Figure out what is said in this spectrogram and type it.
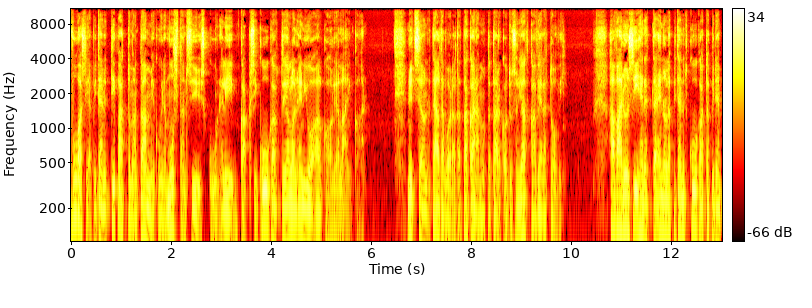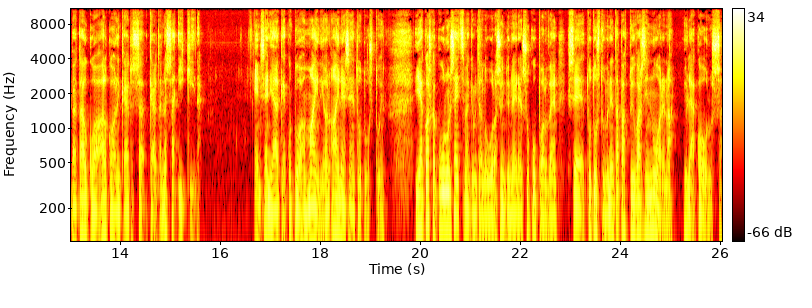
vuosia pitänyt tipattoman tammikuun ja mustan syyskuun, eli kaksi kuukautta, jolloin en juo alkoholia lainkaan. Nyt se on tältä vuodelta takana, mutta tarkoitus on jatkaa vielä tovi. Havahduin siihen, että en ole pitänyt kuukautta pidempää taukoa alkoholin käytössä käytännössä ikinä. En sen jälkeen, kun tuohon mainion aineeseen tutustuin. Ja koska kuulun 70-luvulla syntyneiden sukupolveen, se tutustuminen tapahtui varsin nuorena yläkoulussa.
